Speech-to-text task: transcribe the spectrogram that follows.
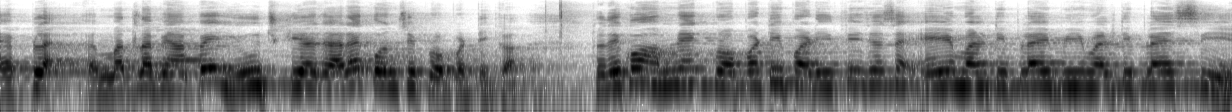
अप्लाई मतलब यहाँ पे यूज़ किया जा रहा है कौन सी प्रॉपर्टी का। तो देखो, हमने एक प्रॉपर्टी पढ़ी थी, जैसे A multiply B multiply C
